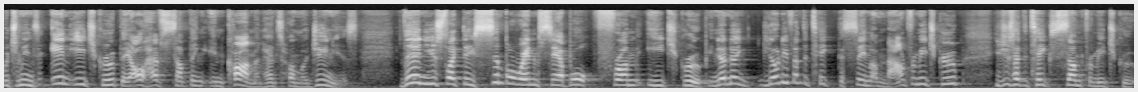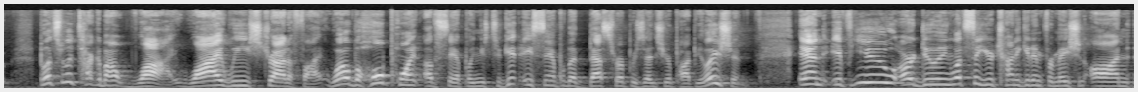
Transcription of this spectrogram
which means in each group they all have something in common, hence homogeneous. Then you select a simple random sample from each group. You don't, you don't even have to take the same amount from each group, you just have to take some from each group. But let's really talk about why, why we stratify. Well, the whole point of sampling is to get a sample that best represents your population. And if you are doing, let's say you're trying to get information on,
